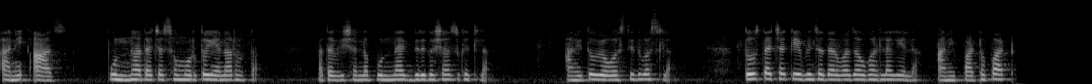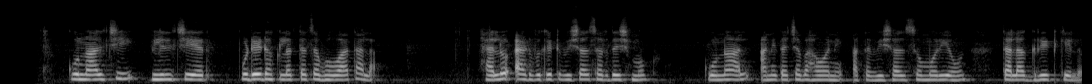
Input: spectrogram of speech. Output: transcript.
आणि आज पुन्हा त्याच्यासमोर तो येणार होता. आता विशालनं पुन्हा एक दीर्घ श्वास घेतला आणि तो व्यवस्थित बसला. तोच त्याच्या केबिनचा दरवाजा उघडला गेला आणि पाठोपाठ कुणालची व्हीलचेअर पुढे ढकलत त्याचा भाऊ आत आला. हॅलो ॲडव्होकेट विशाल सरदेशमुख कुणाल आणि त्याच्या भावाने आता विशाल समोर येऊन त्याला ग्रीट केलं.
